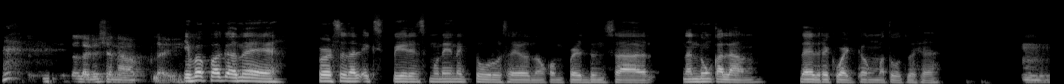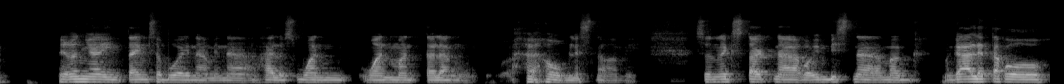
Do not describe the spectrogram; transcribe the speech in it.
hindi talaga siya na-apply. Iba pag ano eh, personal experience mo na yung nagturo sa'yo, no? Compared dun sa nandun ka lang dahil required kang matuto siya. Mm. Meron nga yung time sa buhay namin na halos one, one month na lang homeless na kami. So nag-start na ako, imbis na mag, magalit ako,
